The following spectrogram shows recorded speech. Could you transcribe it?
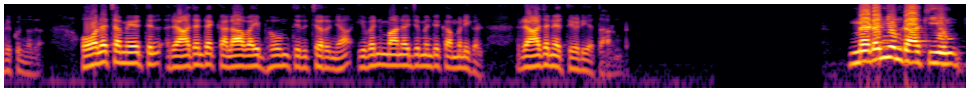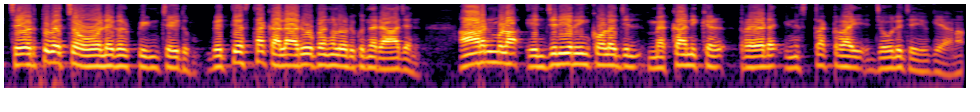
ഒരുക്കുന്നത്. ഓലച്ചമയത്തിൽ രാജന്റെ കലാവൈഭവം തിരിച്ചറിഞ്ഞ ഇവന്റ് മാനേജ്മെന്റ് കമ്പനികൾ രാജനെ തേടിയെത്താറുണ്ട്. മെടഞ്ഞുണ്ടാക്കിയും ചേർത്തുവെച്ച ഓലകൾ പിൻ ചെയ്തും വ്യത്യസ്ത കലാരൂപങ്ങൾ ഒരുക്കുന്ന രാജൻ ആറന്മുള എഞ്ചിനീയറിംഗ് കോളേജിൽ മെക്കാനിക്കൽ ട്രേഡ് ഇൻസ്ട്രക്ടറായി ജോലി ചെയ്യുകയാണ്.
